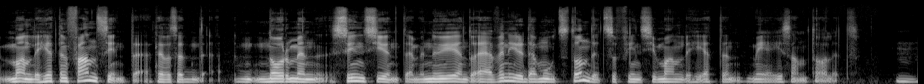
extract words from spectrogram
manligheten fanns inte. Det var så här, normen syns ju inte. Men nu är ändå, även i det där motståndet så finns ju manligheten med i samtalet. Mm.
